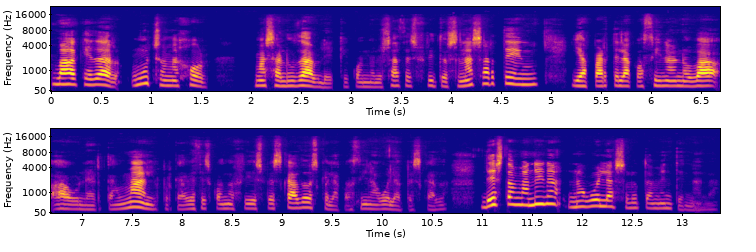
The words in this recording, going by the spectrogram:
Va a quedar mucho mejor más saludable que cuando los haces fritos en la sartén y aparte la cocina no va a oler tan mal, porque a veces cuando fríes pescado es que la cocina huele a pescado. De esta manera no huele absolutamente nada.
